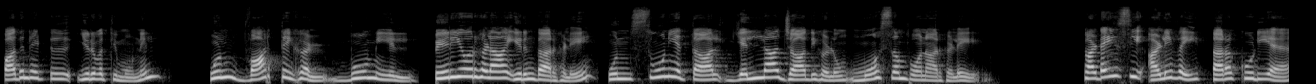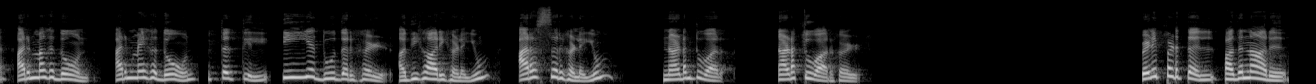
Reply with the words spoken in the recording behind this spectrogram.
பதினெட்டு இருபத்தி மூணில் உன் வார்த்தைகள் பூமியில் பெரியோர்களாயிருந்தார்களே உன் சூனியத்தால் எல்லா ஜாதிகளும் மோசம் போனார்களே. கடைசி அழிவை தரக்கூடிய அர்மகதோன் அர்மெகதோன் யுத்தத்தில் தீய தூதர்கள் அதிகாரிகளையும் அரசர்களையும் நடத்துவார் நடத்துவார்கள். வெளிப்படுத்தல் பதினாறு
